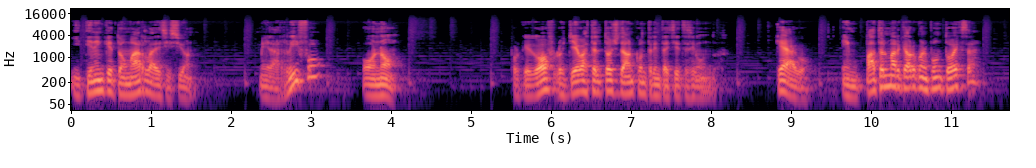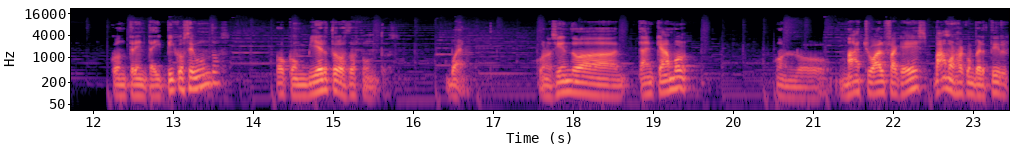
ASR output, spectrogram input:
Y tienen que tomar la decisión. ¿Me la rifo o no? Porque Goff los lleva hasta el touchdown con 37 segundos. ¿Qué hago? ¿Empato el marcador con el punto extra? ¿Con 30 y pico segundos? O convierto los dos puntos. Bueno, conociendo a Dan Campbell, con lo macho alfa que es, vamos a convertir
